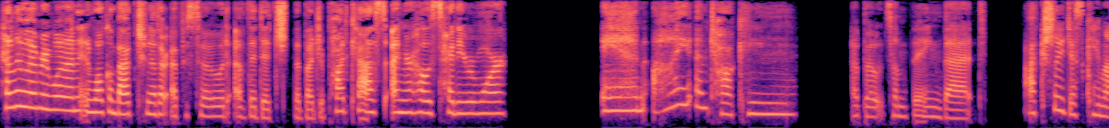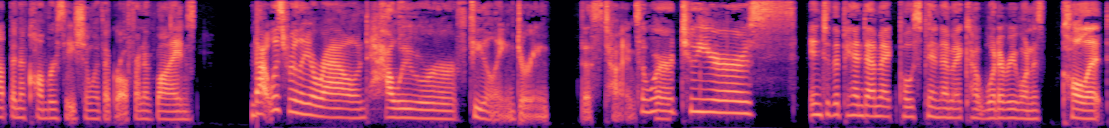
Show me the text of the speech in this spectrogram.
Hello, everyone, and welcome back to another episode of the Ditch the Budget podcast. I'm your host, Heidi Rumohr, and I am talking about something that actually just came up in a conversation with a girlfriend of mine. That was really around how we were feeling during this time. So we're two years into the pandemic, post pandemic, uh, whatever you want to call it.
